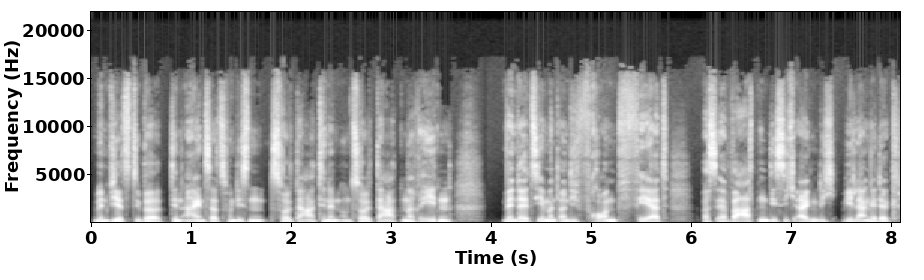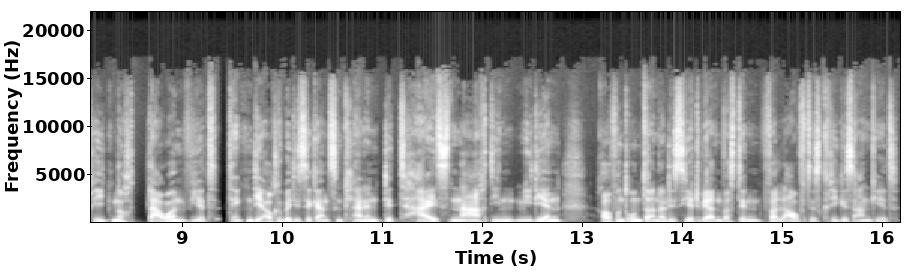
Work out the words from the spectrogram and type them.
wenn wir jetzt über den Einsatz von diesen Soldatinnen und Soldaten reden, wenn da jetzt jemand an die Front fährt, was erwarten die sich eigentlich, wie lange der Krieg noch dauern wird? Denken die auch über diese ganzen kleinen Details nach, die in Medien rauf und runter analysiert werden, was den Verlauf des Krieges angeht?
